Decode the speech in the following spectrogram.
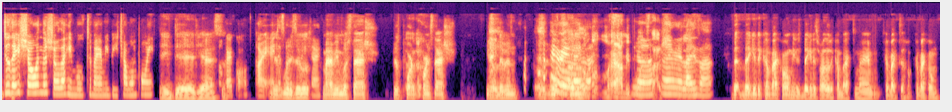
Do they show in the show that he moved to Miami Beach at one point? He did, yes. Okay, cool. All right. I just With wanted his to little make sure. Miami mustache, his porn porn stash, you know, living, I boy, realize that that. Miami porn Yeah, stash. I realize that. be- begging to come back home. He was begging his father to come back to Miami, come back to come back home.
